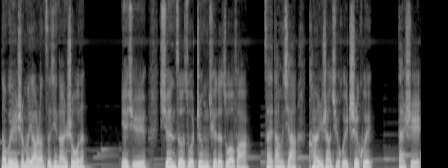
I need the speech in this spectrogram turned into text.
那为什么要让自己难受呢？也许选择做正确的做法。在当下看上去会吃亏，但是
